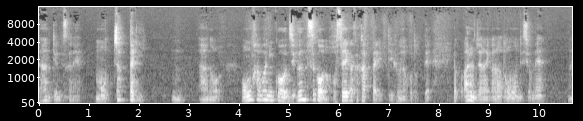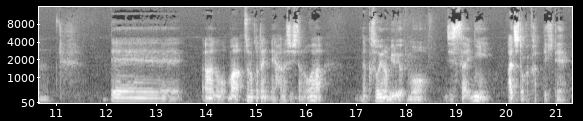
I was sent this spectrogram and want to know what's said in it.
なんて言うんですかね持っちゃったり、うん、あの大幅にこう自分都合の補正がかかったりっていうふうなことってやっぱあるんじゃないかなと思うんですよね。うん、であのまあその方にね話したのはなんかそういうのを見るよりも実際にアジとか買ってきて、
